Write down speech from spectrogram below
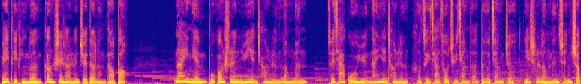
媒体评论更是让人觉得冷到爆。那一年不光是女演唱人冷门。最佳国语男演唱人和最佳作曲奖的得奖者也是冷门选手，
